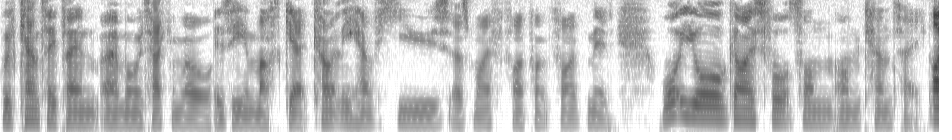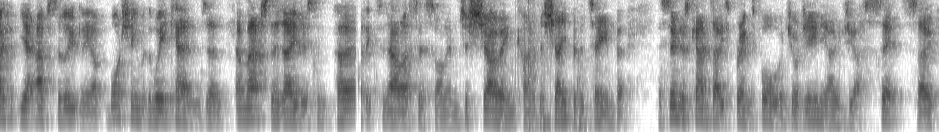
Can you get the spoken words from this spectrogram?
with Kante playing a more attacking role, is he a must get? Currently have Hughes as my 5.5 mid. What are your guys' thoughts on on Kante? I th- yeah, absolutely. I'm watching him at the weekend and a match of the day. Some perfect analysis on him, just showing kind of the shape of the team. But as soon as Kante springs forward, Jorginho just sits. So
